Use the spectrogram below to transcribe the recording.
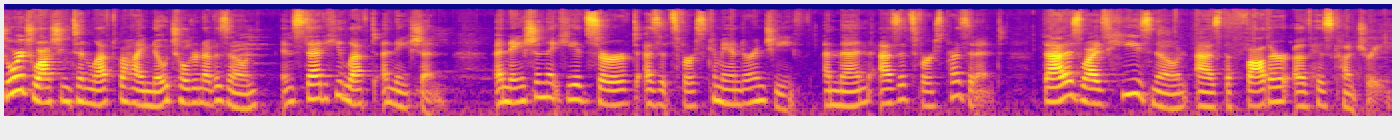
George Washington left behind no children of his own. Instead, he left a nation, a nation that he had served as its first commander in chief and then as its first president. That is why he's known as the father of his country.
